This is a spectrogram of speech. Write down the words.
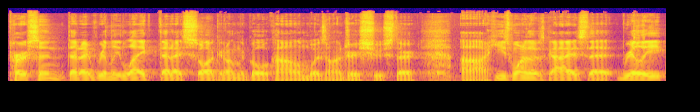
person that I really liked that I saw get on the goal column was Andrej Sustr. Uh, he's one of those guys that really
